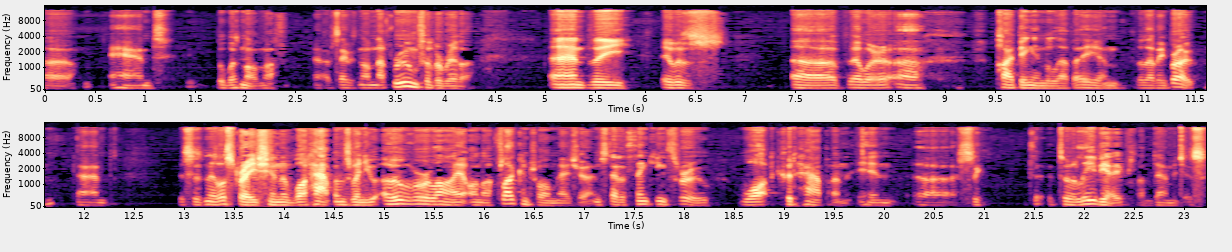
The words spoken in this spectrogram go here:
uh, and there was not enough. I'd say there was not enough room for the river, and the it was uh, there were uh, piping in the levee and the levee broke. And this is an illustration of what happens when you over-rely on a flood control measure instead of thinking through what could happen in, uh, to, to, alleviate flood damages.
